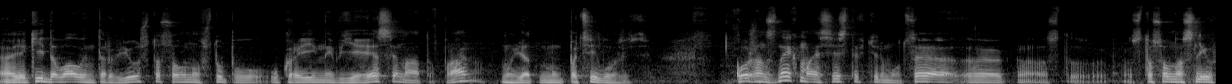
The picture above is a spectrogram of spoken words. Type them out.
е, який давав інтерв'ю стосовно вступу України в ЄС і НАТО. Правильно? Ну, я ну, по цій логіці. Кожен з них має сісти в тюрму. Це е, стосовно слів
